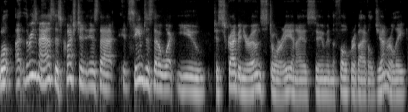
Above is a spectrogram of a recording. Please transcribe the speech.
Well, uh, the reason I ask this question is that it seems as though what you describe in your own story, and I assume in the folk revival generally,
